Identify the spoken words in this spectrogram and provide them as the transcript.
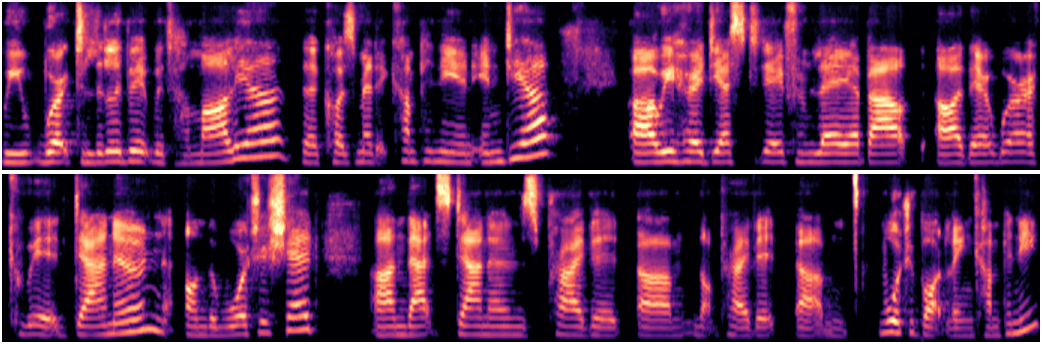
We worked a little bit with Himalaya, the cosmetic company in India, uh, we heard yesterday from Lay about uh, their work with Danone on the watershed. Um, that's Danone's private, um, not private, um, water bottling company.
